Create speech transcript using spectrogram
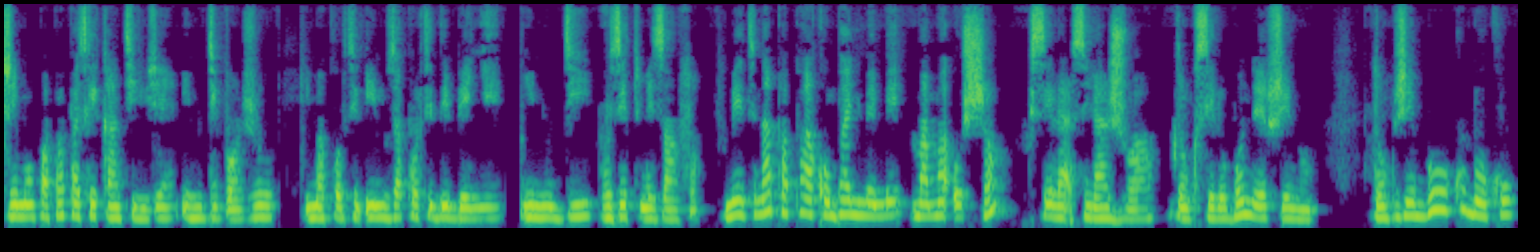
J'aime mon papa parce que quand il vient, il nous dit bonjour, il m'apporte, il nous apporte des beignets, il nous dit, vous êtes mes enfants. Maintenant, papa accompagne mes, maman au champ. C'est la, c'est la joie. Donc, c'est le bonheur chez nous. Donc, j'ai beaucoup, beaucoup,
